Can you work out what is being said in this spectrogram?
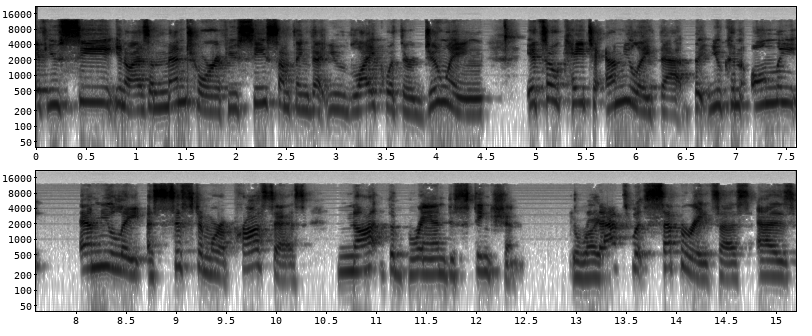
if you see, you know, as a mentor, if you see something that you like what they're doing, it's okay to emulate that, but you can only emulate a system or a process, not the brand distinction. You're right. That's what separates us as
